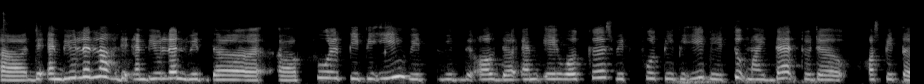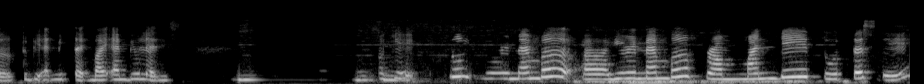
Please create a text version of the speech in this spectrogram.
uh, the ambulance lah, the ambulance with the uh, full PPE, with with the, all the MA workers with full PPE. They took my dad to the hospital to be admitted by ambulance. Okay, so you remember, uh, you remember from Monday to Thursday,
